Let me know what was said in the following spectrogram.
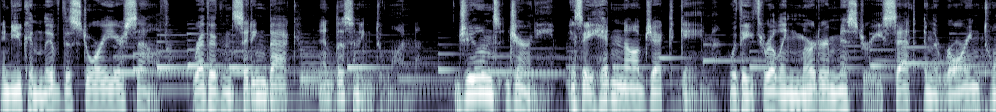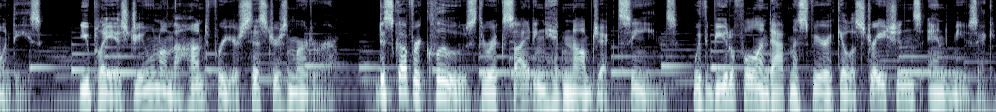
and you can live the story yourself rather than sitting back and listening to one. June's Journey is a hidden object game with a thrilling murder mystery set in the roaring 20s. You play as June on the hunt for your sister's murderer Discover clues through exciting hidden object scenes with beautiful and atmospheric illustrations and music.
